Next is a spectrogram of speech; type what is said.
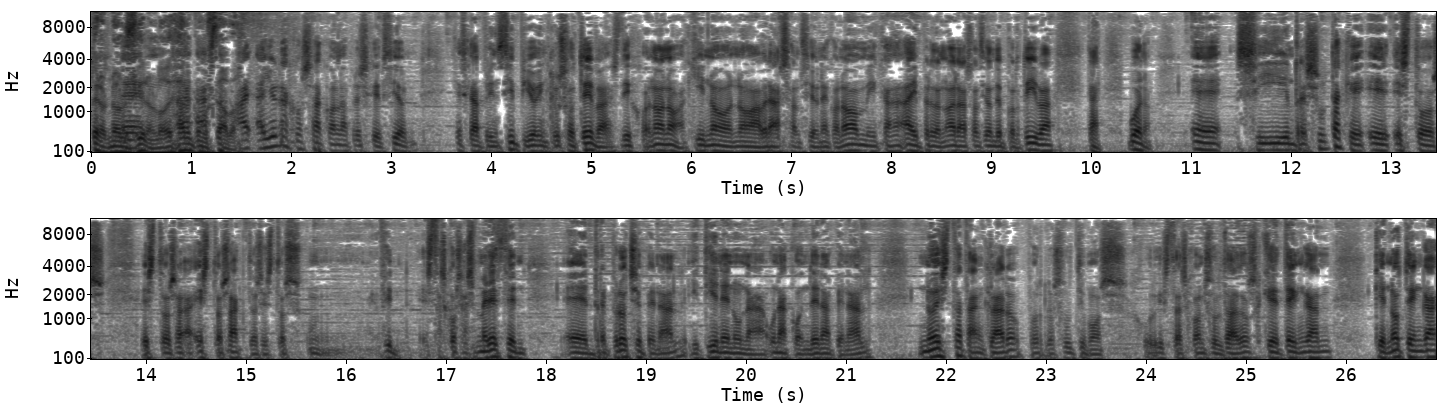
Pero no lo eh, hicieron, lo dejaron como estaba. Hay una cosa con la prescripción, que es que al principio incluso Tebas dijo, no, no, aquí no, no habrá sanción económica, ay, perdón, no habrá sanción deportiva. Bueno, eh, si resulta que eh, estos, estos, estos actos, estos mm, fin, estas cosas merecen eh, reproche penal y tienen una, condena penal, no está tan claro por los últimos juristas consultados que tengan que no tenga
